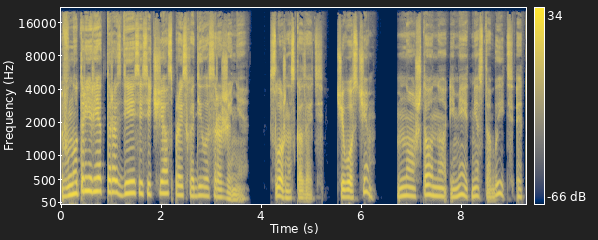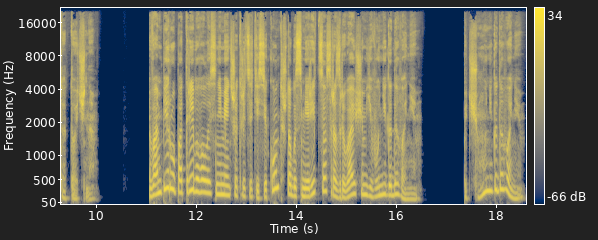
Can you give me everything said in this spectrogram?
Внутри ректора здесь и сейчас происходило сражение. Сложно сказать, чего с чем, но что оно имеет место быть, это точно. Вампиру потребовалось не меньше 30 секунд, чтобы смириться с разрывающим его негодованием. Почему негодованием?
